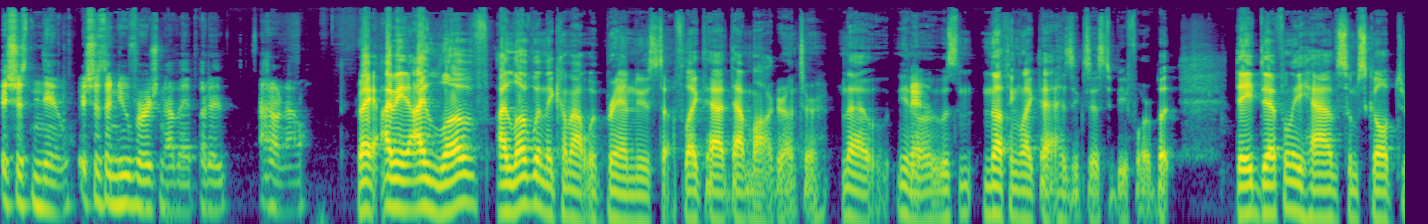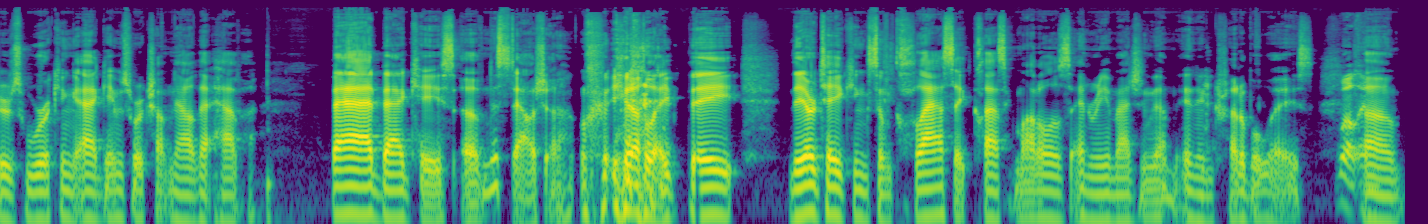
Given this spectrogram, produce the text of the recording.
it's just new. It's just a new version of it, but it I don't know. Right. I mean, I love I love when they come out with brand new stuff like that that Mawgrunta. That you know, it was nothing like that has existed before, but they definitely have some sculptors working at Games Workshop now that have a bad bad case of nostalgia. you know, like they they are taking some classic classic models and reimagining them in incredible ways. Well, and Um,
